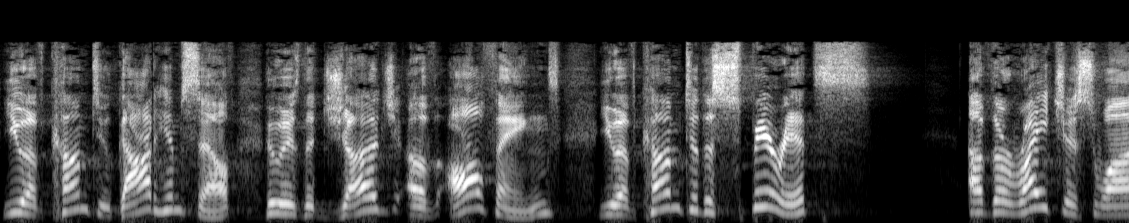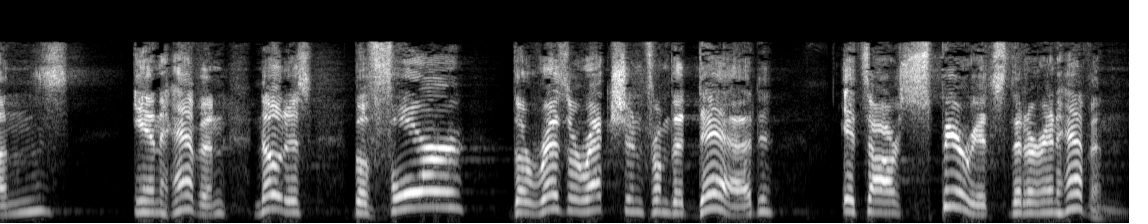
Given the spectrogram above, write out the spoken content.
You have come to God Himself, who is the judge of all things. You have come to the spirits of the righteous ones in heaven. Notice, before the resurrection from the dead, it's our spirits that are in heaven.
